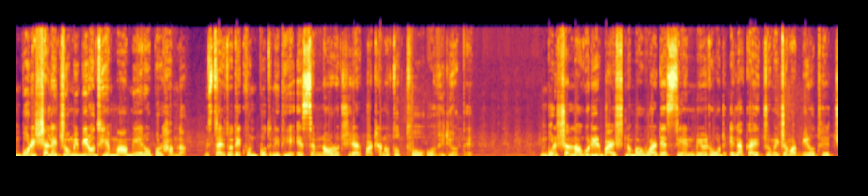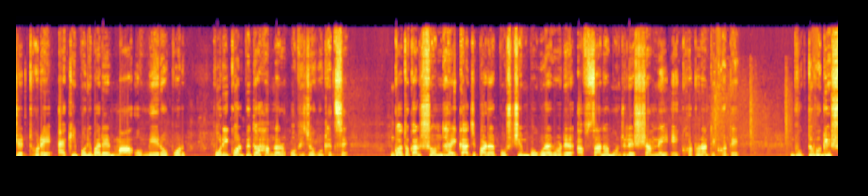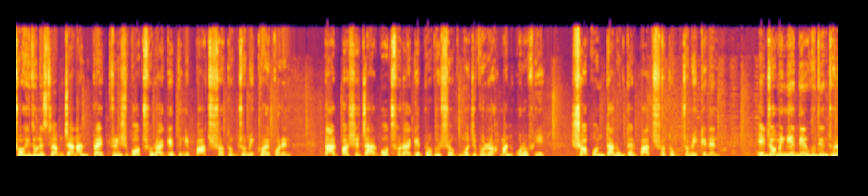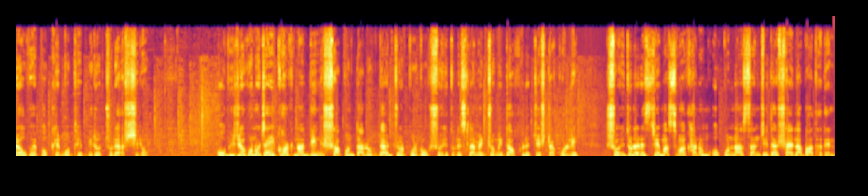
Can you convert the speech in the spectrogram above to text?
বরিশালে জমি বিরোধী মা মেয়ের ওপর হামলা। বিস্তারিত দেখুন প্রতিনিধি এস এম নরজ হিরার পাঠানো তথ্য ও ভিডিওতে। বরিশাল নগরীর বাইশ নম্বর ওয়ার্ডে সিএনবি রোড এলাকায় জমি জমা বিরোধের জের ধরে একই পরিবারের মা ও মেয়ের ওপর পরিকল্পিত হামলার অভিযোগ উঠেছে। গতকাল সন্ধ্যায় কাজীপাড়ার পশ্চিম বগুড়া রোডের আফসানা মঞ্জিলের সামনে এই ঘটনাটি ঘটে। ভুক্তভোগী শহীদুল ইসলাম জানান, প্রায় ত্রিশ বছর আগে তিনি পাঁচ শতক জমি ক্রয় করেন। তার পাশে চার বছর আগে প্রভাষক মুজিবুর রহমান ওরফে স্বপন তালুকদার পাঁচ শতক জমি কেনেন। এ জমি নিয়ে দীর্ঘদিন ধরে উভয় পক্ষের মধ্যে বিরোধ চলে আসছিল। অভিযোগ অনুযায়ী ঘটনার দিন স্বপন তালুকদার জোরপূর্বক শহীদুল ইসলামের জমি দখলের চেষ্টা করলে শহীদুলের স্ত্রী মাসুমা খানম ও কন্যা সঞ্জিদা শায়লা বাধা দেন।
